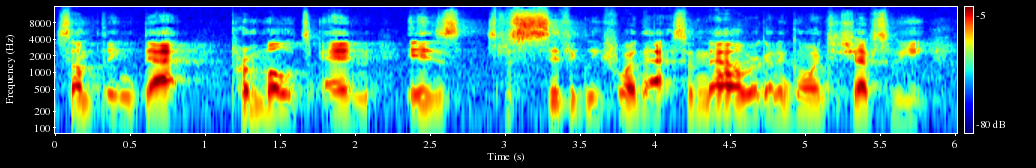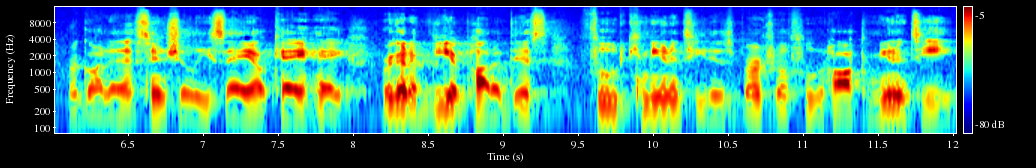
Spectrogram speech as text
something that promotes and is specifically for that. So now we're going to go into Chef Suite. We're going to essentially say, okay, hey, we're going to be a part of this food community, this virtual food hall community,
